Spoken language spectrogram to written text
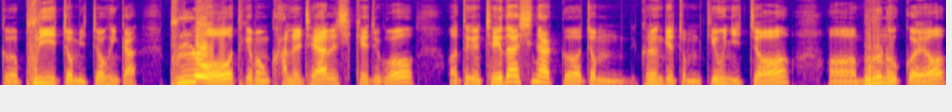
그 불이 좀 있죠. 그러니까 불로 어떻게 보면 관을 제한을 시켜주고 어떻게 제다 신약 그 좀 그런 게 좀 기운이 있죠. 어 물은 없고요.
